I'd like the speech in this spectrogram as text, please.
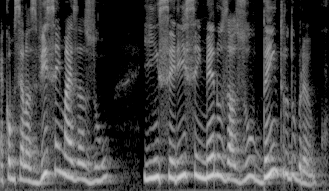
É como se elas vissem mais azul e inserissem menos azul dentro do branco.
